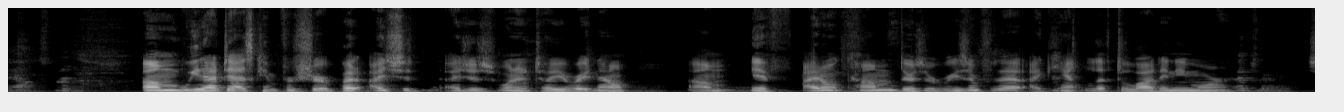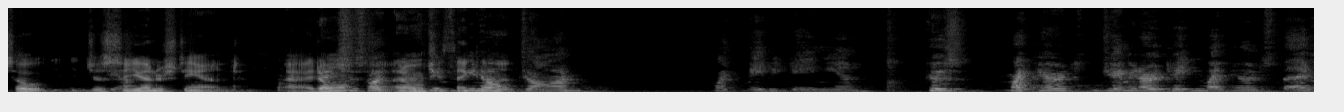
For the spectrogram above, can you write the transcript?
announcement? Um, we'd have to ask him for sure, but I should. I just want to tell you right now. Um, if I don't come, there's a reason for that. I can't lift a lot anymore. That's right. So just so Yeah. you understand, I I don't it's want. just like I don't want you thinking, you know, that. John, like maybe Damien, because my parents, Jamie and I are taking my parents' bed,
